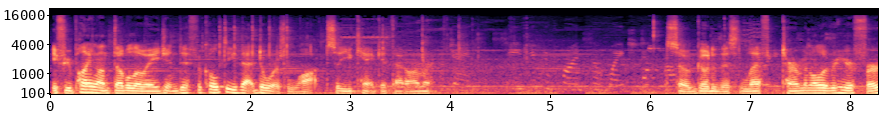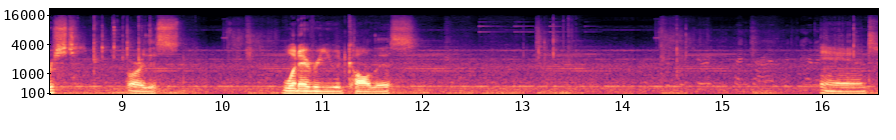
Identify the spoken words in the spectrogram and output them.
If you're playing on double O agent difficulty, that door is locked, so you can't get that armor. So go to this left terminal over here first, or this, whatever you would call this. And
